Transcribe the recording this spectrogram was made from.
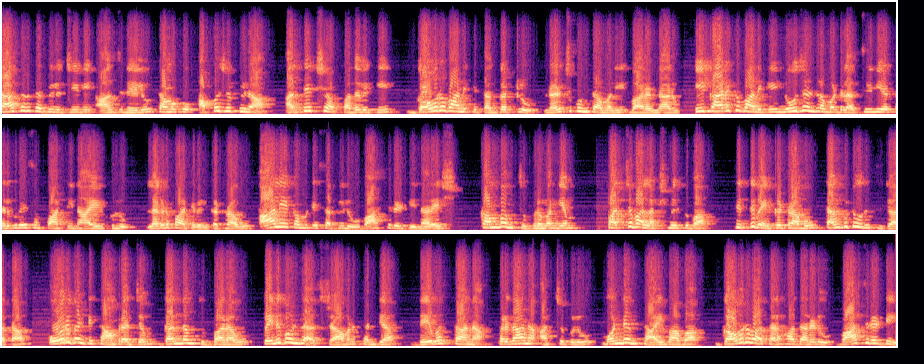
శాసనసభ్యులు జీవి ఆంజనేయులు తమకు అప్పచెప్పిన అధ్యక్ష పదవికి గౌరవానికి తగ్గట్లు నడుచుకుంటామని వారన్నారు. ఈ కార్యక్రమానికి నూజెండ్ల మండల సీనియర్ తెలుగుదేశం పార్టీ నాయకులు లగడపాటి వెంకట్రావు ఆలయ కమిటీ సభ్యులు వాసిరెడ్డి నరేష్ కంబం సుబ్రహ్మణ్యం పచ్చవ లక్ష్మీసుబ సిద్ధి వెంకట్రావు టంగుటూరి సుజాత ఓరుగంటి సామ్రాజ్యం గంధం సుబ్బారావు పెనుగొండ్ల శ్రావణ సంధ్య దేవస్థాన ప్రధాన అర్చకులు మొండెం సాయిబాబా గౌరవ సలహాదారులు వాసిరెడ్డి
